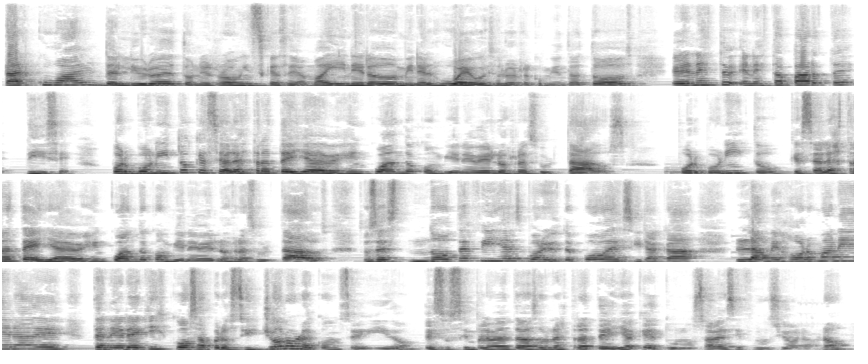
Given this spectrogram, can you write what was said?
tal cual del libro de Tony Robbins que se llama Dinero domina el juego y se lo recomiendo a todos, en, este, en esta parte dice, por bonito que sea la estrategia, de vez en cuando conviene ver los resultados por bonito que sea la estrategia, de vez en cuando conviene ver los resultados. Entonces, no te fijes, bueno, yo te puedo decir acá la mejor manera de tener X cosa, pero si yo no lo he conseguido, eso simplemente va a ser una estrategia que tú no sabes si funciona o no.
